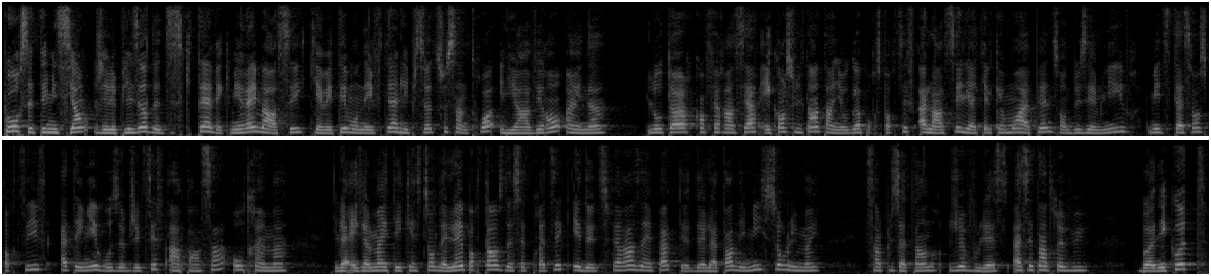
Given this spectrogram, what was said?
Pour cette émission, j'ai le plaisir de discuter avec Mireille Massé, qui avait été mon invitée à l'épisode 63 il y a environ un an. L'auteur, conférencière et consultante en yoga pour sportifs a lancé il y a quelques mois à peine son deuxième livre, Méditation sportive, atteignez vos objectifs en pensant autrement. Il a également été question de l'importance de cette pratique et de différents impacts de la pandémie sur l'humain. Sans plus attendre, je vous laisse à cette entrevue. Bonne écoute!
